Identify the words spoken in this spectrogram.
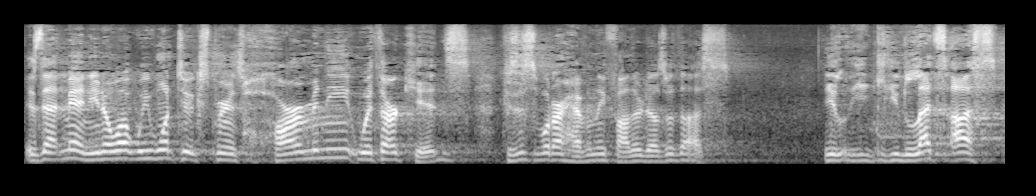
is that, man, you know what? We want to experience harmony with our kids because this is what our Heavenly Father does with us. He, he, he, lets us,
